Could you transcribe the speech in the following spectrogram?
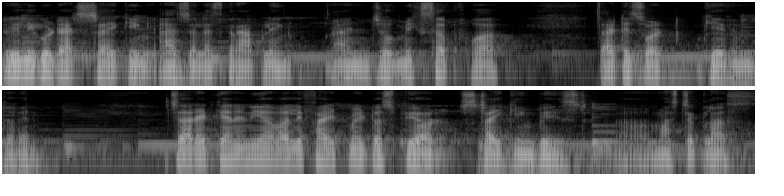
really good at striking as well as grappling and जो मिक्सअप हुआ that is what gave him the win Jared Cannonier वाली फाइट में it was pure striking based master class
